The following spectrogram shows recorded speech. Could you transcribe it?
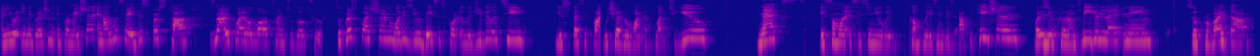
and your immigration information. And I would say this first tab does not require a lot of time to go through. So first question, what is your basis for eligibility? You specify whichever one applied to you. Next, is someone assisting you with completing this application? What is your current legal name? So provide that.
